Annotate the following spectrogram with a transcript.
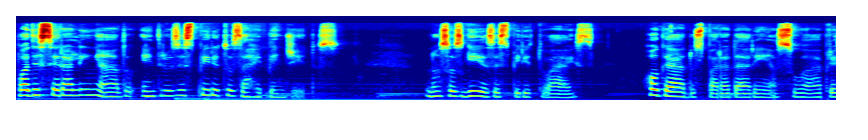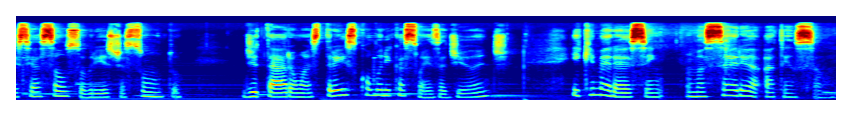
pode ser alinhado entre os espíritos arrependidos. Nossos guias espirituais, rogados para darem a sua apreciação sobre este assunto, ditaram as três comunicações adiante e que merecem uma séria atenção.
